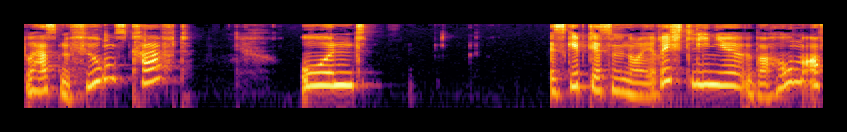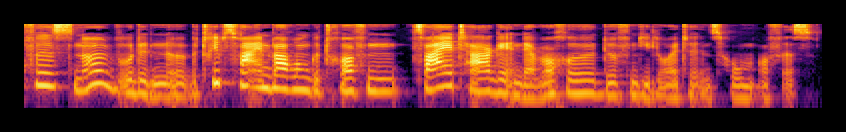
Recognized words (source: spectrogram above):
Du hast eine Führungskraft und es gibt jetzt eine neue Richtlinie über Homeoffice, ne, wurde eine Betriebsvereinbarung getroffen. Zwei Tage in der Woche dürfen die Leute ins Homeoffice,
